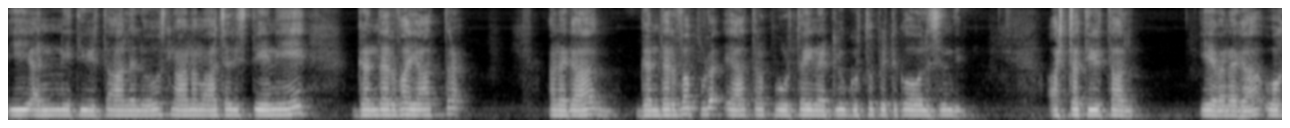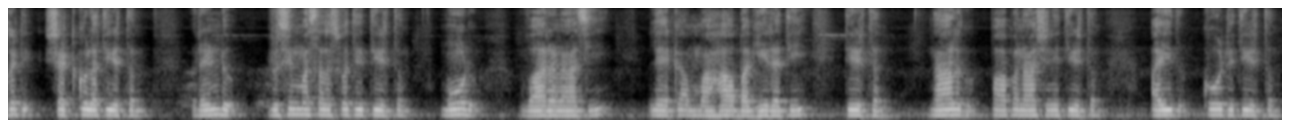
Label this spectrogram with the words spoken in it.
ఈ అన్ని తీర్థాలలో స్నానం ఆచరిస్తేనే గంధర్వ యాత్ర అనగా గంధర్వపుర యాత్ర పూర్తయినట్లు గుర్తుపెట్టుకోవలసింది. అష్టతీర్థాలు ఏవనగా ఒకటి షట్కుల తీర్థం రెండు నృసింహ సరస్వతి తీర్థం మూడు వారణాసి లేక మహాభగీరథి తీర్థం. నాలుగు పాపనాశిని తీర్థం. ఐదు కోటి తీర్థం.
